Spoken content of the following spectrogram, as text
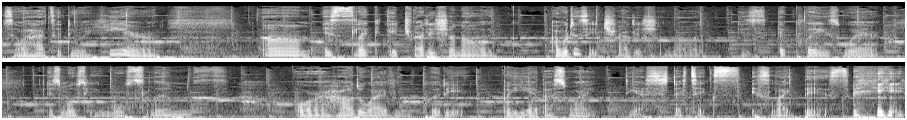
so I had to do it here. Um, it's like a traditional, like, I wouldn't say traditional. It's a place where it's mostly Muslims, or how do I even put it? But yeah, that's why the aesthetics is like this.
